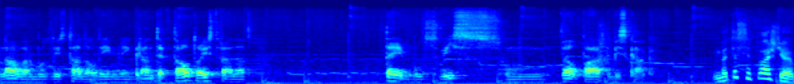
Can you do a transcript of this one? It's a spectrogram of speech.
nav varbūt līdz tādā līmenī, Grand Theft auto izstrādāts, te būs viss un vēl pārdabiskāk. Bet tas ir forši, jo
